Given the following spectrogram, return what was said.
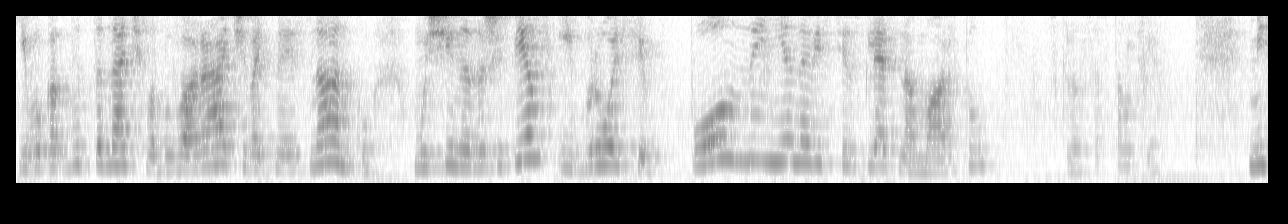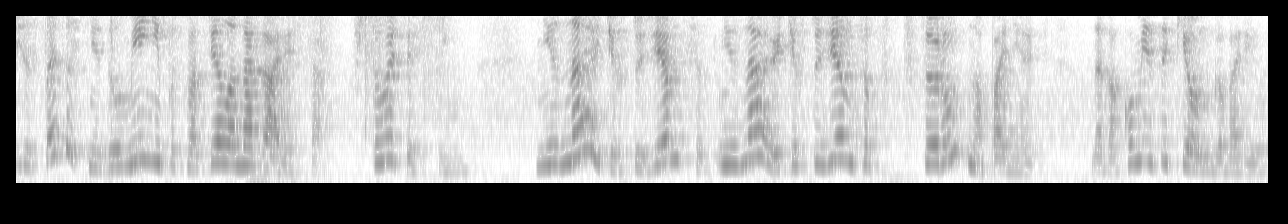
Его как будто начало выворачивать наизнанку. Мужчина зашипел и, бросив полный ненависти взгляд на Марту, скрылся в толпе. Миссис Петерс в недоумении посмотрела на Гарриса. Что это с ним? Не знаю этих туземцев, не знаю этих туземцев трудно понять. На каком языке он говорил?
